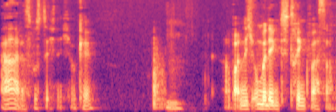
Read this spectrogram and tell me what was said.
Ah, das wusste ich nicht, okay. Aber nicht unbedingt Trinkwasser.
